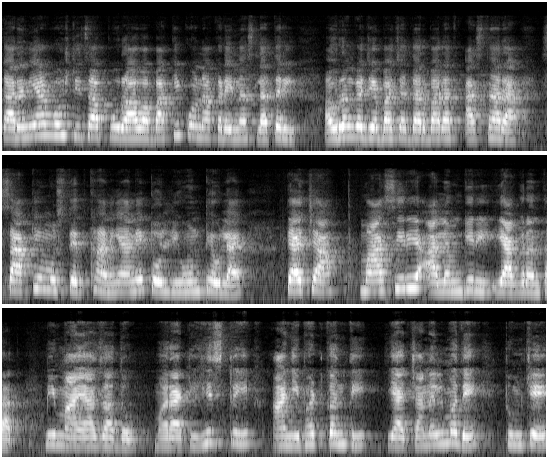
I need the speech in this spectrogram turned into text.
कारण या गोष्टीचा पुरावा बाकी कोणाकडे नसला तरी औरंगजेबाच्या दरबारात असणारा साकी मुस्तेद खान याने तो लिहून ठेवलाय. त्याच्या मासिरी आलमगिरी या ग्रंथात. मी माया जाधव मराठी हिस्ट्री आणि भटकंती या चॅनलमध्ये तुमचे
